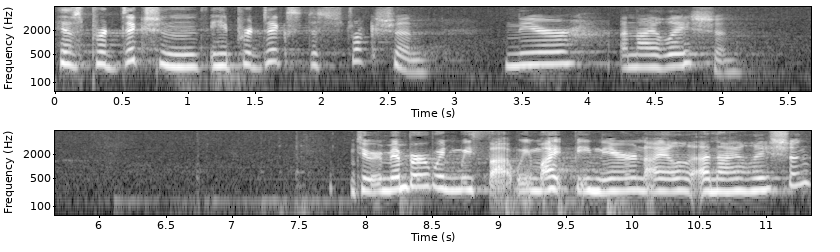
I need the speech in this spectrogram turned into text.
His prediction, he predicts destruction, near annihilation. Do you remember when we thought we might be near annihilation?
